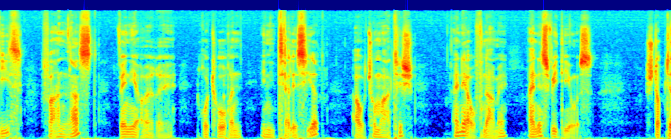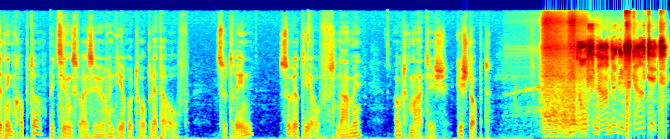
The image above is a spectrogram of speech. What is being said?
Dies veranlasst, wenn ihr eure Rotoren initialisiert, automatisch eine Aufnahme eines Videos. Stoppt ihr den Kopter bzw. hören die Rotorblätter auf zu drehen, so wird die Aufnahme automatisch gestoppt. Aufnahme gestartet.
